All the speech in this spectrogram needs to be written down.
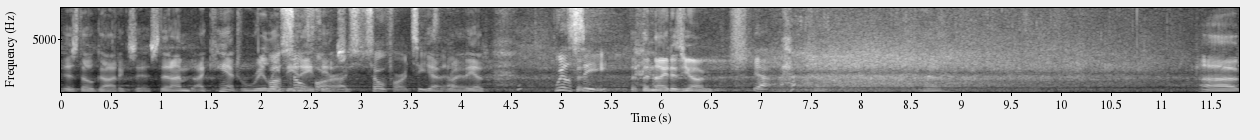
as though God exists, that I'm, I can't really well, be so an far, atheist. so far it seems yeah, that. right, yeah. We'll see. The, the night is young. Yeah. Uh,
